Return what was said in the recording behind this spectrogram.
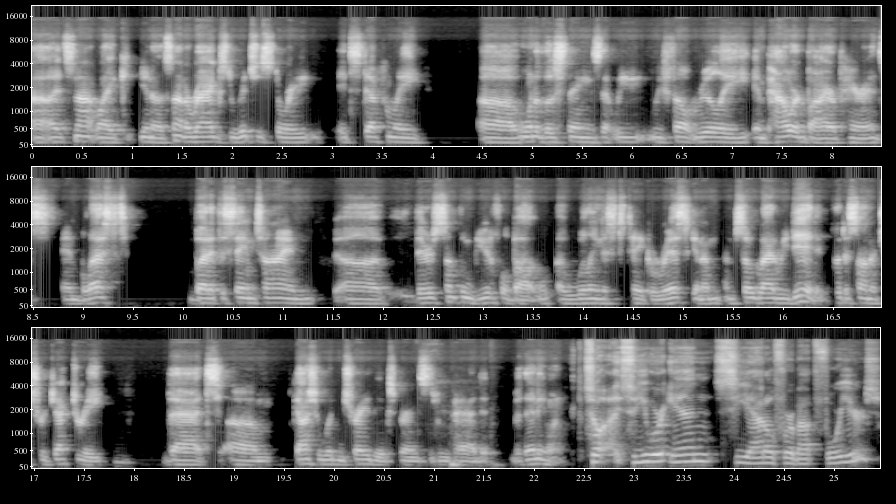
Uh, it's not like you know, it's not a rags to riches story. It's definitely uh, one of those things that we we felt really empowered by our parents and blessed. But at the same time, uh, there's something beautiful about a willingness to take a risk, and I'm I'm so glad we did. It put us on a trajectory that um, gosh, I wouldn't trade the experiences we've had with anyone. So, uh, so you were in Seattle for about four years.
